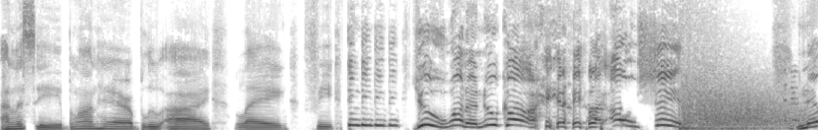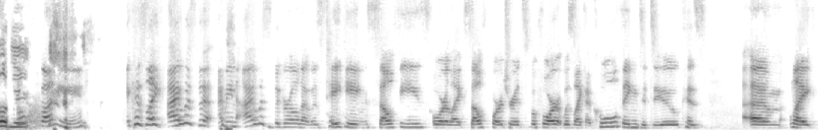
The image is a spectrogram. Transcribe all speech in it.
and let's see, blonde hair, blue eye, leg, feet, ding ding ding ding. You won a new car. you know, you're like, oh shit. And it Nailed so it. funny because like I was the I mean I was the girl that was taking selfies or like self portraits before it was like a cool thing to do because um, like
